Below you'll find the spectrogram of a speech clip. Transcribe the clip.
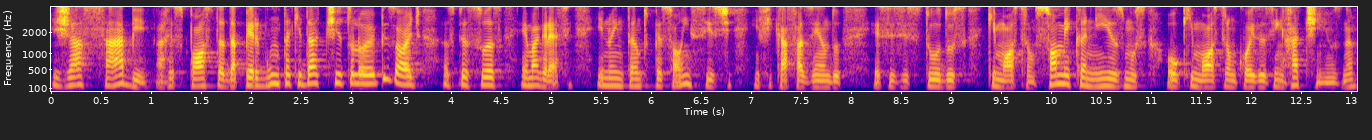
já sabe a resposta da pergunta que dá título ao episódio. As pessoas emagrecem. E, no entanto, o pessoal insiste em ficar fazendo esses estudos que mostram só mecanismos ou que mostram coisas em ratinhos, né?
